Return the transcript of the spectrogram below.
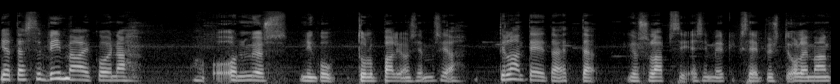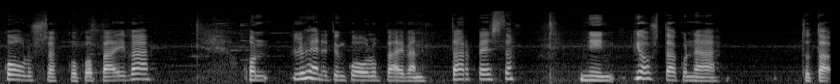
Ja tässä viime aikoina on myös niin kuin, tullut paljon sellaisia tilanteita, että jos lapsi esimerkiksi ei pysty olemaan koulussa koko päivää, on lyhennetyn koulupäivän tarpeessa – niin joustaako nämä tota,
